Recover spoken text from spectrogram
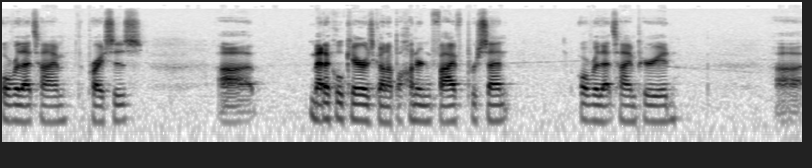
over that time, the prices. Uh, medical care has gone up 105% over that time period. Uh,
